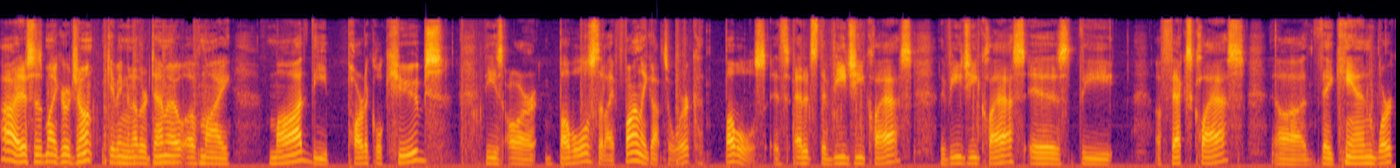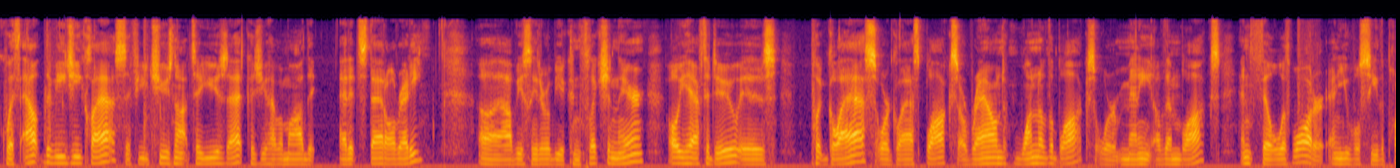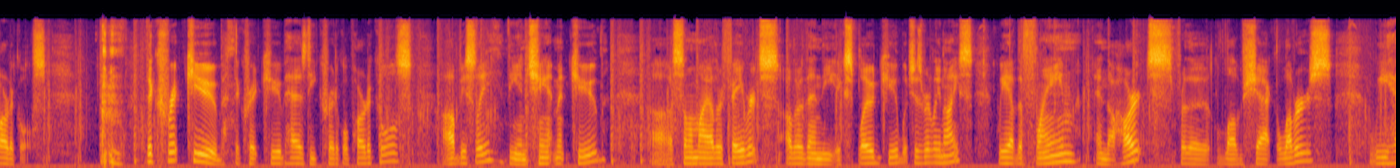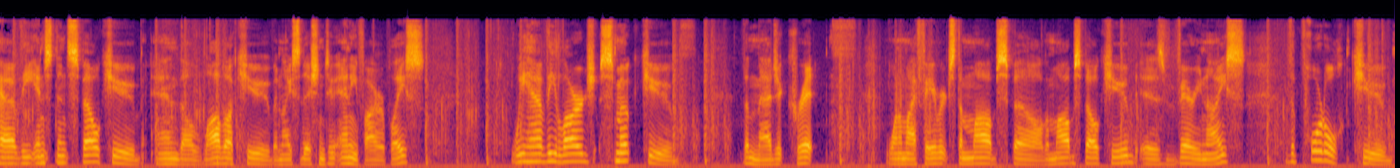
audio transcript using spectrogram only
Hi, this is MicroJunk giving another demo of my mod, the Particle Cubes. These are bubbles that I finally got to work. Bubbles, it edits the VG class. The VG class is the effects class. Uh, they can work without the VG class if you choose not to use that because you have a mod that edits that already. Uh, obviously there will be a confliction there. All you have to do is put glass or glass blocks around one of the blocks or many of them blocks and fill with water and you will see the particles. the crit cube. The crit cube has the critical particles, obviously. The enchantment cube. Uh, some of my other favorites, other than the explode cube, which is really nice, we have the flame and the hearts for the Love Shack lovers. We have the instant spell cube and the lava cube, a nice addition to any fireplace. We have the large smoke cube, the magic crit. One of my favorites, the mob spell. The mob spell cube is very nice. The portal cube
